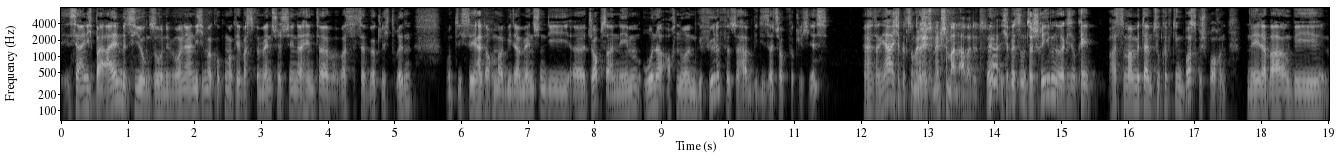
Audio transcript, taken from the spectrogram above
ist ja eigentlich bei allen Beziehungen so. Und wir wollen ja nicht immer gucken, okay, was für Menschen stehen dahinter, was ist da wirklich drin. Und ich sehe halt auch immer wieder Menschen, die äh, Jobs annehmen, ohne auch nur ein Gefühl dafür zu haben, wie dieser Job wirklich ist. Ja, sagen, ja, ich habe jetzt mit welchen Menschen man arbeitet. Ja, ich habe jetzt unterschrieben, dann sage ich, okay, hast du mal mit deinem zukünftigen Boss gesprochen? Nee, da war irgendwie äh,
